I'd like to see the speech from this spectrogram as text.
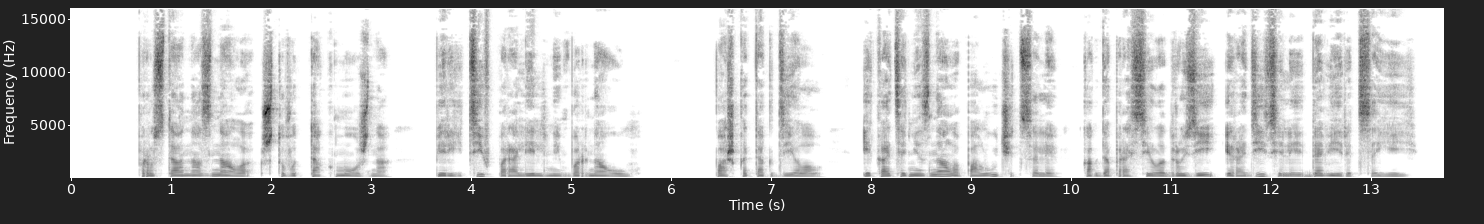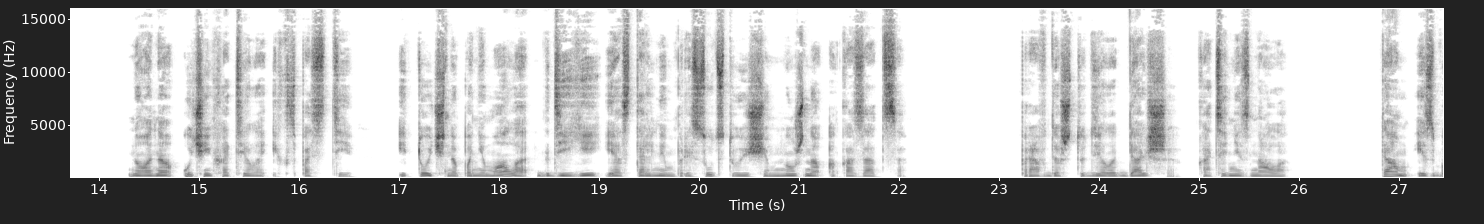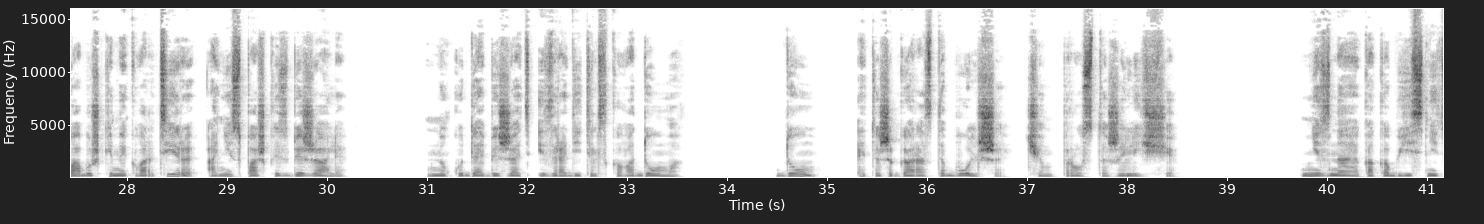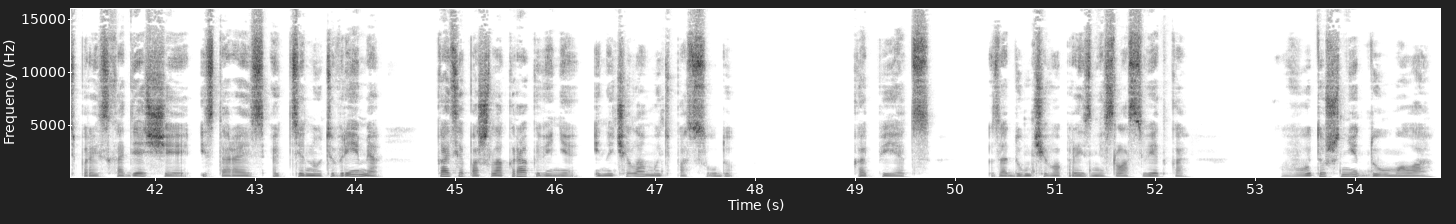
Просто она знала, что вот так можно перейти в параллельный Барнаул. Пашка так делал, и Катя не знала, получится ли, когда просила друзей и родителей довериться ей. Но она очень хотела их спасти и точно понимала, где ей и остальным присутствующим нужно оказаться. Правда, что делать дальше, Катя не знала. Там, из бабушкиной квартиры, они с Пашкой сбежали. Но куда бежать из родительского дома? Дом – это же гораздо больше, чем просто жилище. Не зная, как объяснить происходящее и стараясь оттянуть время, Катя пошла к раковине и начала мыть посуду. «Капец», – задумчиво произнесла Светка. «Вот уж не думала».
